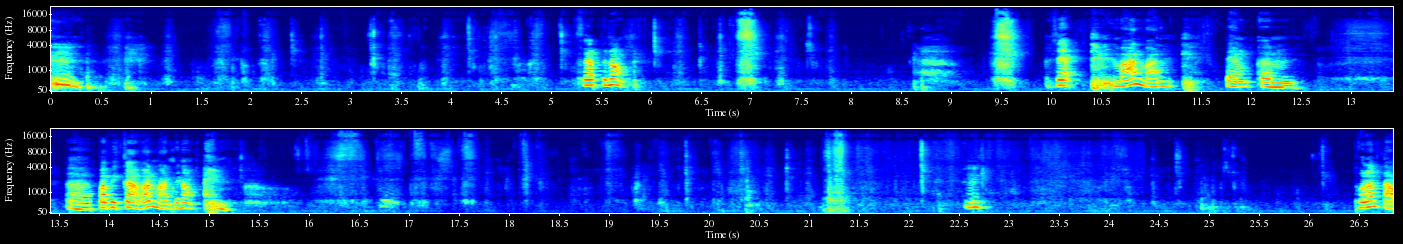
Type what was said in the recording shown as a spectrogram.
แซ่บพี่น้องแซ่บหวานหวานแตงเอ่มอ่อปาปริก้าหวานหวานพี่น้องอืมถั่วลันเตา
